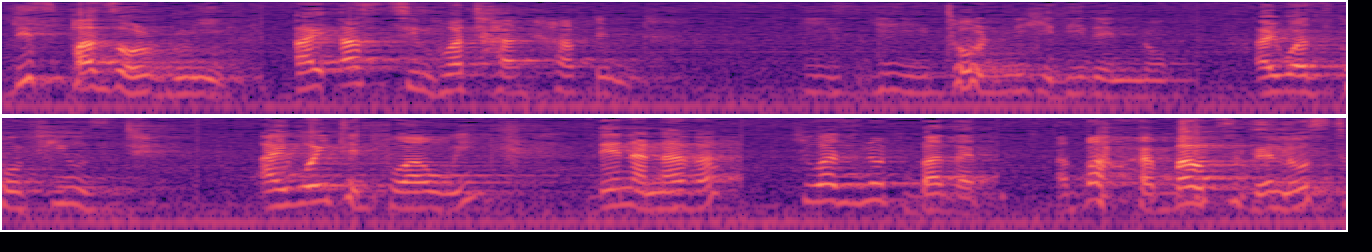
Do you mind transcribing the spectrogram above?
This puzzled me. I asked him what had happened. He, he told me he didn't know. I was confused. I waited for a week, then another. He was not bothered about, about the lost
